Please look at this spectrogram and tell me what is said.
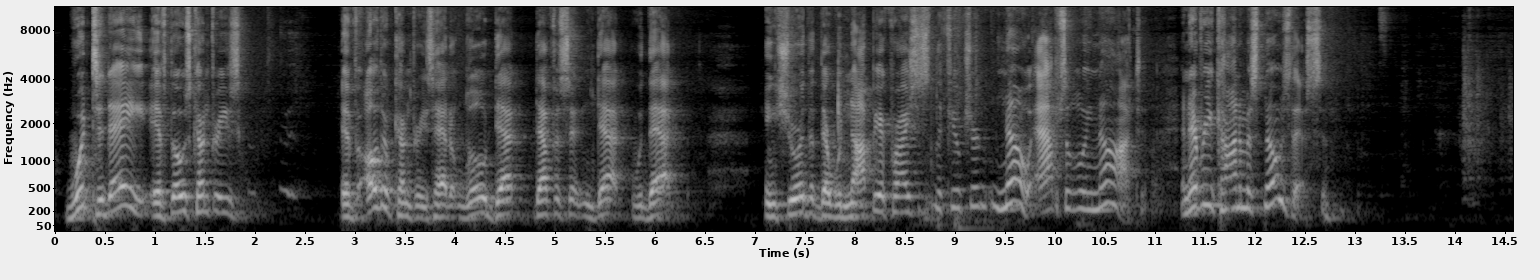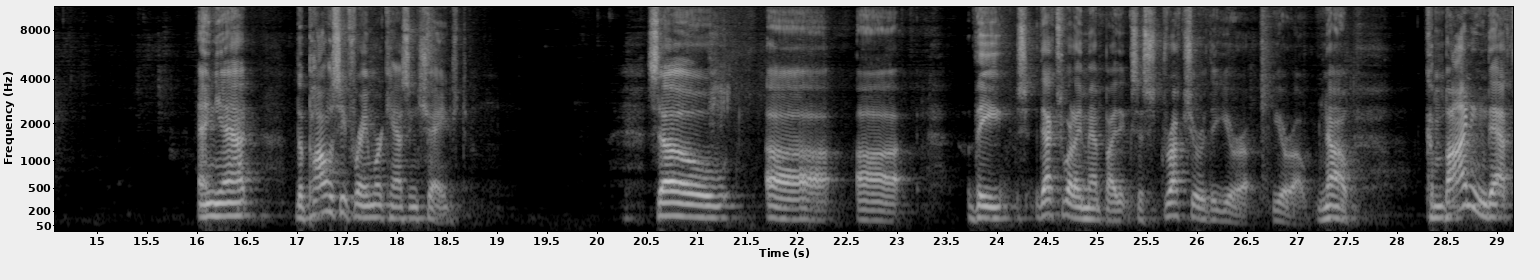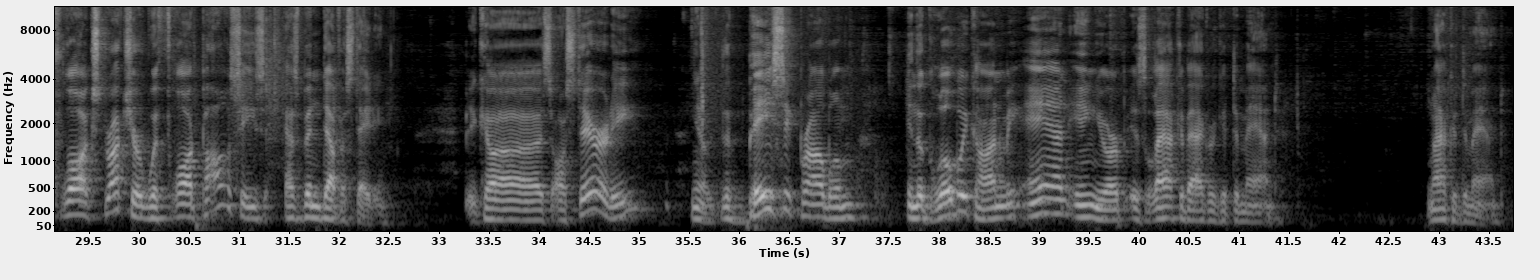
Would today, if those countries, if other countries had a low debt deficit and debt, would that ensure that there would not be a crisis in the future? No, absolutely not. And every economist knows this. And yet, the policy framework hasn't changed. So uh, uh, the that's what I meant by the, the structure of the euro. Euro. Now, combining that flawed structure with flawed policies has been devastating, because austerity, you know, the basic problem in the global economy and in Europe is lack of aggregate demand. Lack of demand.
